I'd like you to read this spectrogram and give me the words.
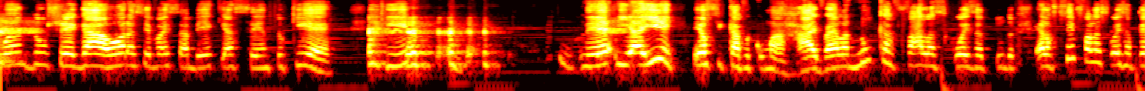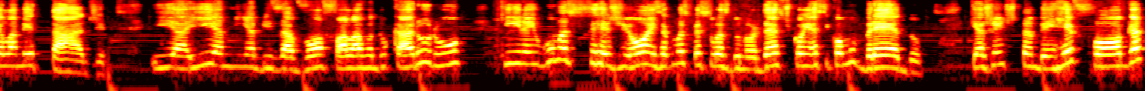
quando chegar a hora você vai saber que assento que é. Que né? E aí eu ficava com uma raiva, ela nunca fala as coisas tudo, ela sempre fala as coisas pela metade. E aí a minha bisavó falava do caruru, que em algumas regiões, algumas pessoas do Nordeste conhecem como bredo, que a gente também refoga,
